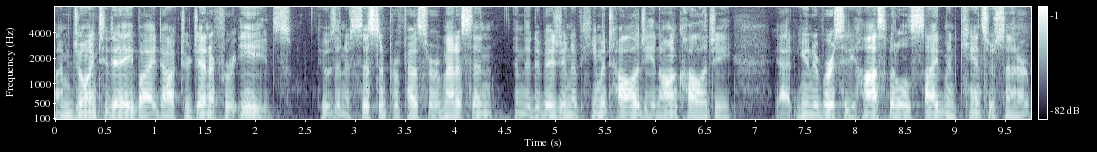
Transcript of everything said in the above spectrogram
I'm joined today by Dr. Jennifer Eads, who is an assistant professor of medicine in the Division of Hematology and Oncology at University Hospital's Seidman Cancer Center,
